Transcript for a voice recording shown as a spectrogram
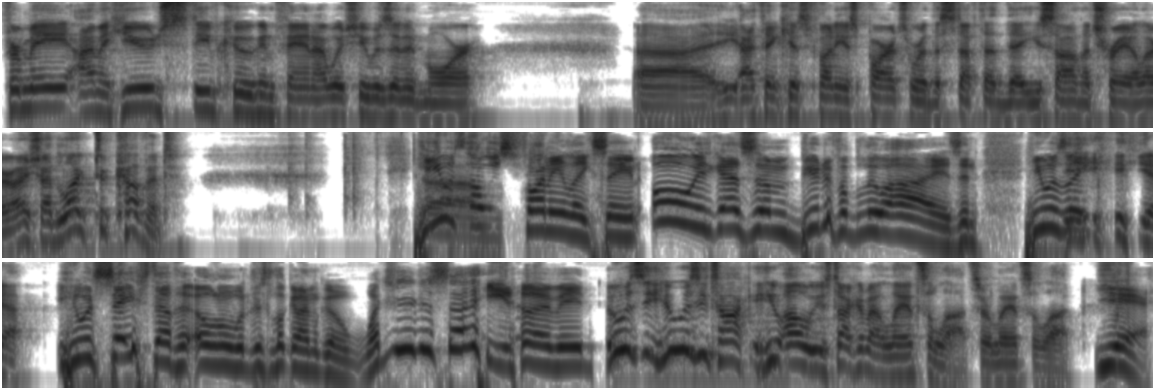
for me, I'm a huge Steve Coogan fan. I wish he was in it more. Uh, I think his funniest parts were the stuff that, that you saw in the trailer. I should like to covet. He was Um, always funny, like saying, "Oh, he's got some beautiful blue eyes," and he was like, yeah. he would say stuff that Owen would just look at him and go, "What did you just say?" You know what I mean? Who was he? Who was he talking? He, oh, he was talking about Lancelot, Sir Lancelot. Yeah,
